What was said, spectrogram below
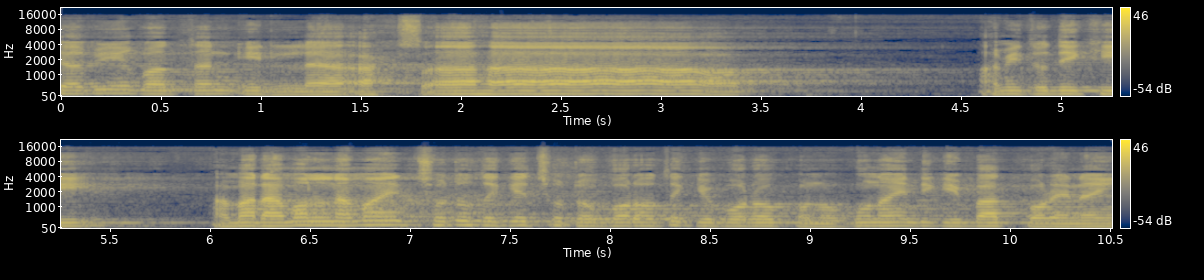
كبيرة إلا أحصاها আমি তো দেখি আমার আমল নামায় ছোট থেকে ছোট, বড় থেকে বড় কোনো গুনায় দিকে বাদ পড়ে নাই।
